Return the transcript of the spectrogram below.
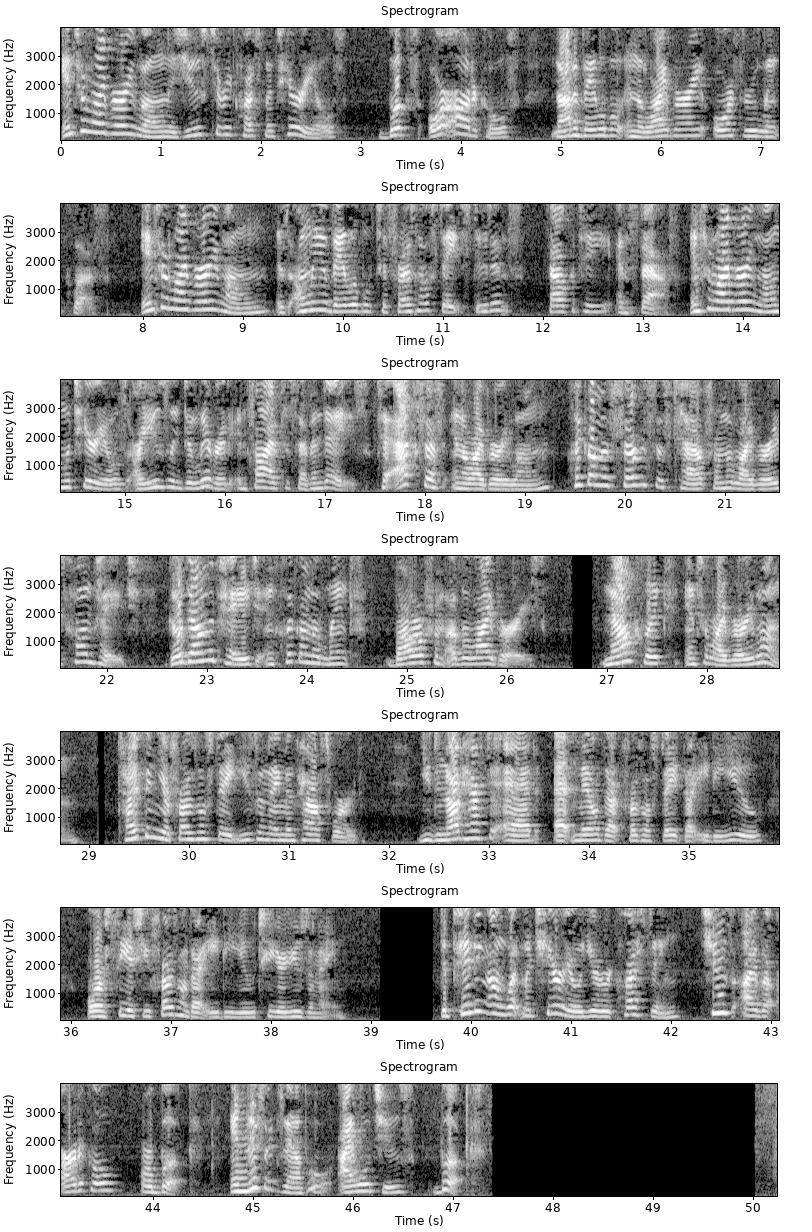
Interlibrary loan is used to request materials, books, or articles not available in the library or through Link Plus. Interlibrary loan is only available to Fresno State students, faculty, and staff. Interlibrary loan materials are usually delivered in five to seven days. To access Interlibrary loan, click on the Services tab from the library's homepage. Go down the page and click on the link Borrow from Other Libraries. Now click Interlibrary Loan. Type in your Fresno State username and password. You do not have to add at mail.fresnostate.edu or csufresno.edu to your username. Depending on what material you're requesting, choose either article or book. In this example, I will choose book.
